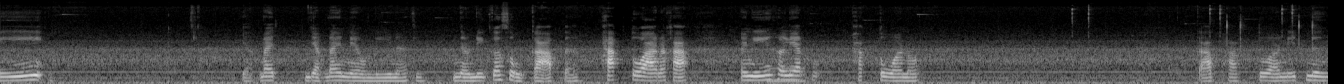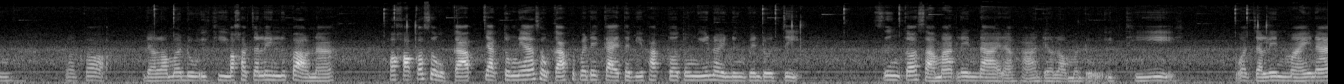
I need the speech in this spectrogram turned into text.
นี้ อยากได้อยากได้แนวนี้นะแนวนี้ก็ส่งกราฟนะพักตัวนะคะ อันนี้เขาเรียกพักตัวเนาะ กราฟพักตัวนิดนึง แล้วก็เดี๋ยวเรามาดูอีกทีว่าเขาจะเล่นหรือเปล่านะ เพราะเขาก็ส่งกราฟจากตรงเนี้ยส่งกราฟขึ้นไปได้ไกล แต่มีพักตัวตรงนี้หน่อยนึงเป็นโดจิ ซึ่งก็สามารถเล่นได้นะคะ เดี๋ยวเรามาดูอีกทีว่าจะเล่นไหมนะ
